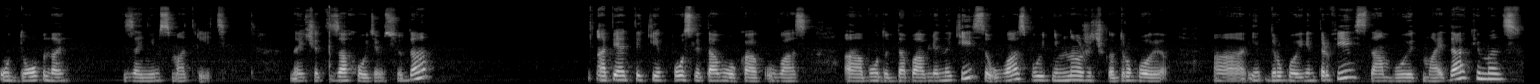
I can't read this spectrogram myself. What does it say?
удобно за ним смотреть. Значит, заходим сюда. Опять-таки, после того, как у вас будут добавлены кейсы, у вас будет немножечко другое, а, другой интерфейс. Там будет My Documents,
